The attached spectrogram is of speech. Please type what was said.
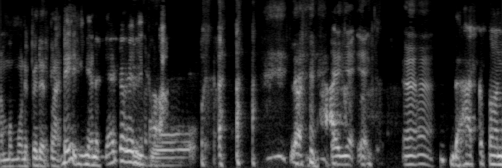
நம்ம மூணு பேர் இருக்கலாம். டேய் நீங்க எனக்கு கேட்கவே இல்லையா. இந்த ஹேக்கத்தான்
